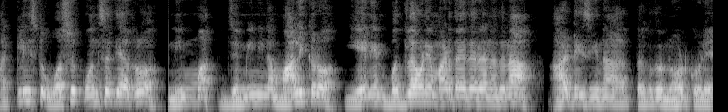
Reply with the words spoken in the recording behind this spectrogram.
ಅಟ್ಲೀಸ್ಟ್ ವರ್ಷಕ್ಕೆ ಒಂದ್ಸತಿ ಆದ್ರೂ ನಿಮ್ಮ ಜಮೀನಿನ ಮಾಲೀಕರು ಏನೇನ್ ಬದಲಾವಣೆ ಮಾಡ್ತಾ ಇದ್ದಾರೆ ಅನ್ನೋದನ್ನ ಆರ್ ಟಿ ಸಿನ ತೆಗೆದು ನೋಡ್ಕೊಳ್ಳಿ.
